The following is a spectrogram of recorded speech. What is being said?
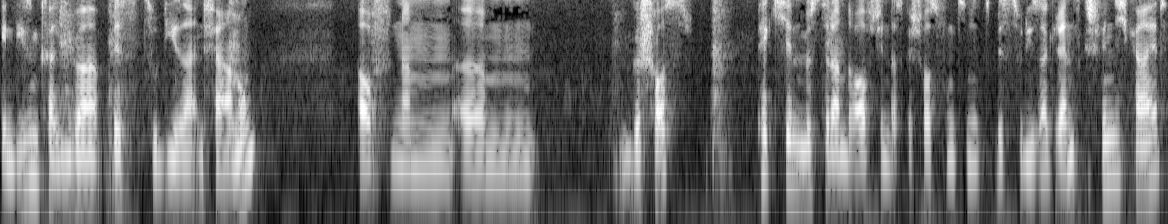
in diesem Kaliber bis zu dieser Entfernung. Auf einem ähm, Geschosspäckchen müsste dann draufstehen, das Geschoss funktioniert bis zu dieser Grenzgeschwindigkeit.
